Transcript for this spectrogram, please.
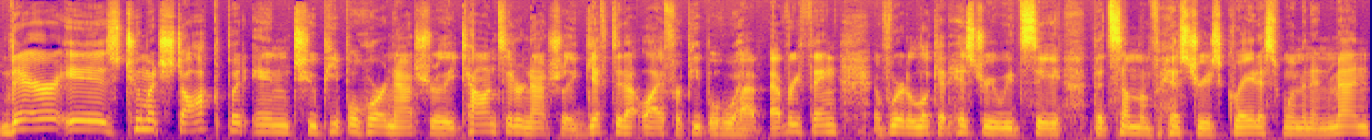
There is too much stock put into people who are naturally talented or naturally gifted at life or people who have everything. If we were to look at history, we'd see that some of history's greatest women and men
